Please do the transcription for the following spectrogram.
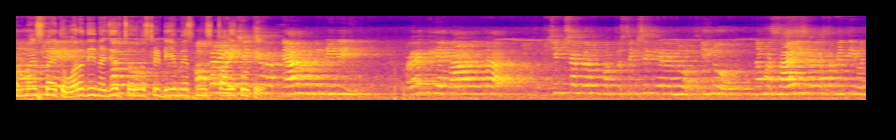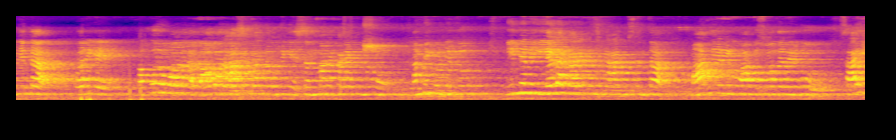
ಸನ್ಮಾನಿಸಲಾಯಿತು. ವರದಿ ನಜೀರ್ ಚೌರ್ಗಸ್ತಿ ಡಿಎಂಎಸ್ ನ್ಯೂಸ್ ತಾಳಿಕೋಟೆ. ಶಿಕ್ಷಕರು ಮತ್ತು ಶಿಕ್ಷಕಿಯರನ್ನು ಇಂದು ನಮ್ಮ ಸಾಯಿ ಸೇವಾ ಸಮಿತಿ ವತಿಯಿಂದ ಅವರಿಗೆ ಅಪೂರ್ವವಾದ ಬಾಬಾರ ಆಶೀರ್ವಾದದೊಂದಿಗೆ ಸನ್ಮಾನ ಕಾರ್ಯಕ್ರಮವನ್ನು ಹಮ್ಮಿಕೊಂಡಿದ್ದು, ಇಂದಿನ ಈ ಎಲ್ಲ ಕಾರ್ಯಕ್ರಮಕ್ಕೆ ಆಗಮಿಸಿದಂಥ ಮಾತೆಯರಿಗೂ ಹಾಗೂ ಸೋದರರಿಗೂ ಸಾಯಿ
